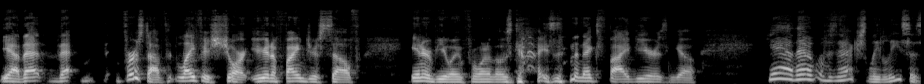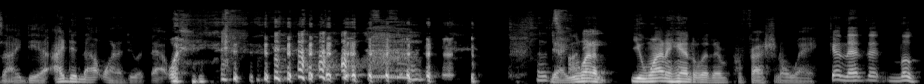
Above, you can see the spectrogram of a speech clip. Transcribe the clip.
Yeah. That, that first off, life is short. You're going to find yourself interviewing for one of those guys in the next five years and go, yeah, that was actually Lisa's idea. I did not want to do it that way. yeah, funny. you want to you want to handle it in a professional way. Again, that that look,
